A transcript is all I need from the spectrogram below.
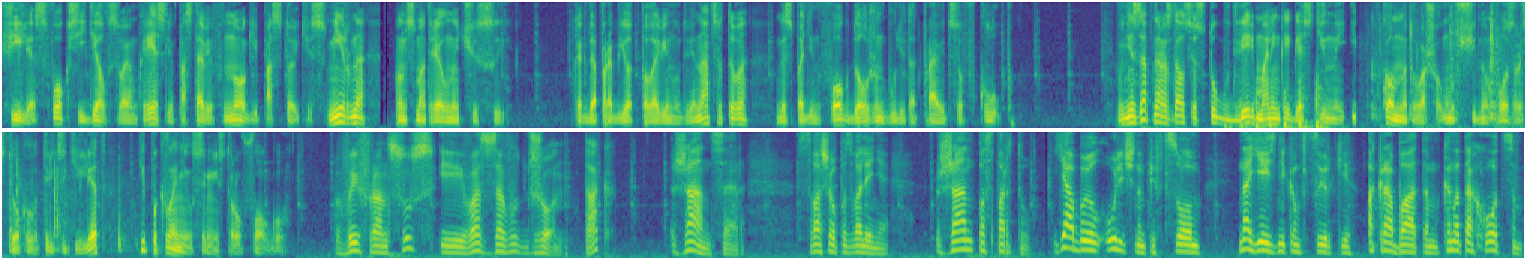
Филиас Фок сидел в своем кресле, поставив ноги по стойке смирно, он смотрел на часы. Когда пробьет половину двенадцатого, господин Фок должен будет отправиться в клуб. Внезапно раздался стук в дверь маленькой гостиной, и в комнату вошел мужчина в возрасте около 30 лет и поклонился мистеру Фогу. Вы француз, и вас зовут Джон, так? Жан, сэр. С вашего позволения. Жан Паспорту. Я был уличным певцом, наездником в цирке, акробатом, канатоходцем,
